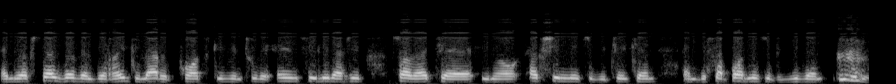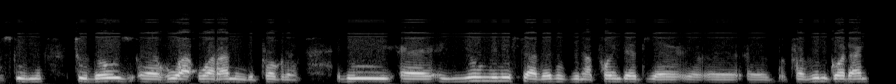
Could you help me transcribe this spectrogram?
And we expect that there'll be regular reports given to the ANC leadership so that, uh, you know, action needs to be taken and the support needs to be given, excuse me, to those uh, who are who are running the program. The uh, new minister that has been appointed, uh, Pravin Gordhan,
